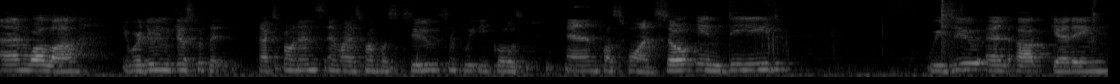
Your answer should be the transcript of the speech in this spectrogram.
And voila, if we're doing just with the exponents, n minus 1 plus 2 simply equals n plus 1. So indeed, we do end up getting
